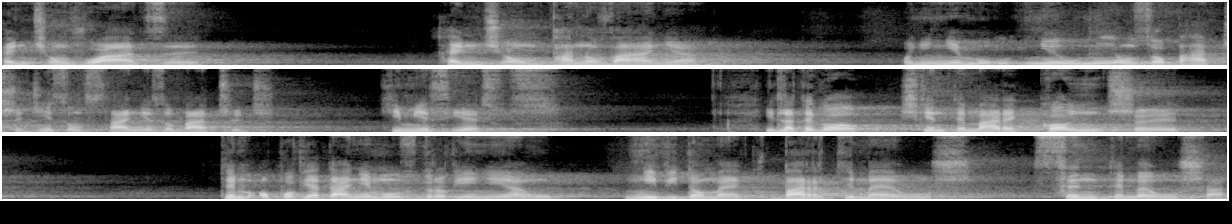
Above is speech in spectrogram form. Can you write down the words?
chęcią władzy, chęcią panowania. Oni nie, nie umieją zobaczyć, nie są w stanie zobaczyć, kim jest Jezus. I dlatego święty Marek kończy tym opowiadaniem o uzdrowieniu niewidomego. Bartymeusz, syn Tymeusza.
